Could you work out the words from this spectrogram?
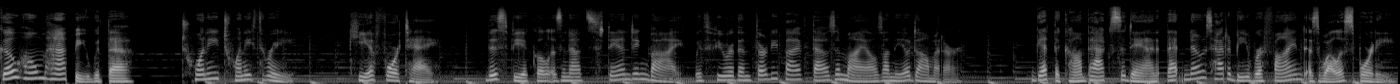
Go home happy with the 2023 Kia Forte. This vehicle is an outstanding buy with fewer than 35,000 miles on the odometer. Get the compact sedan that knows how to be refined as well as sporty.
